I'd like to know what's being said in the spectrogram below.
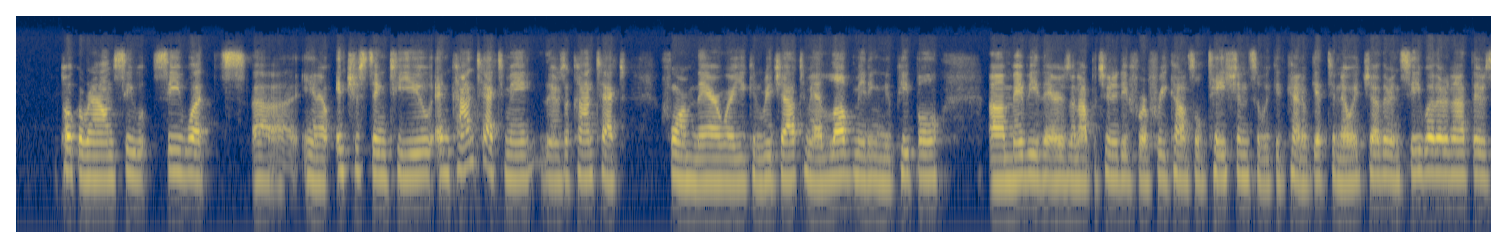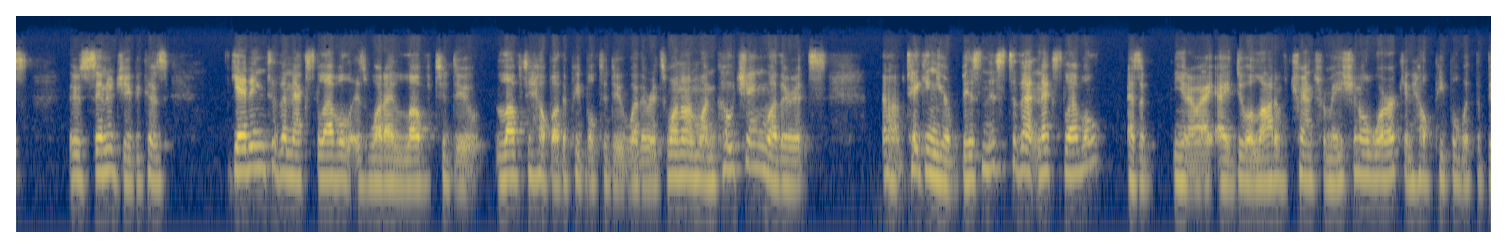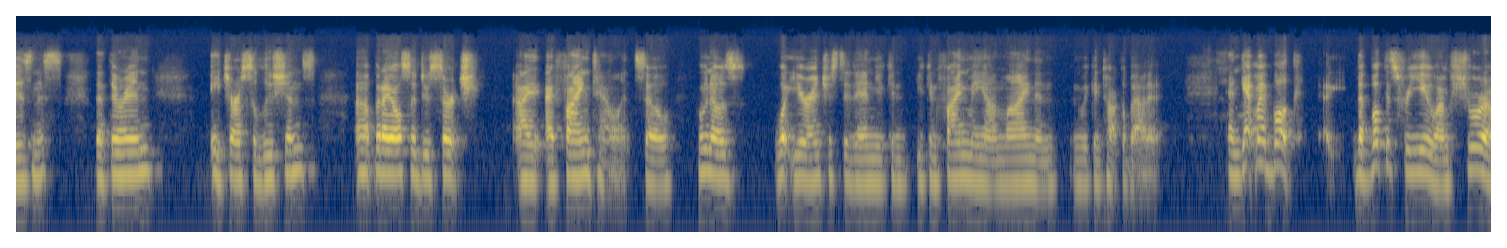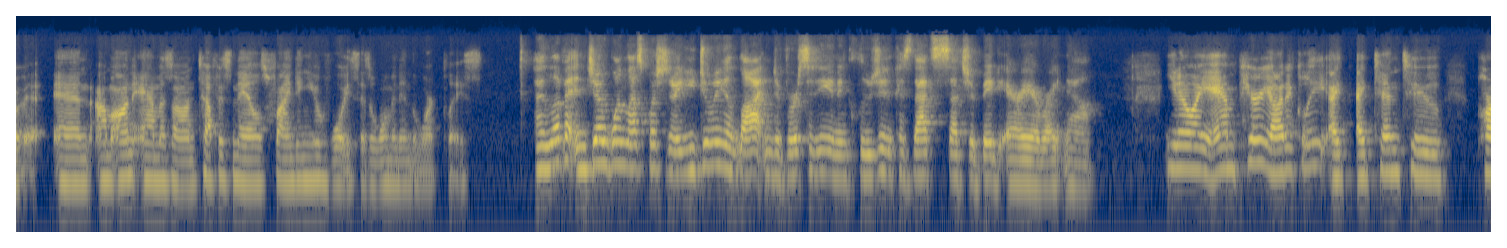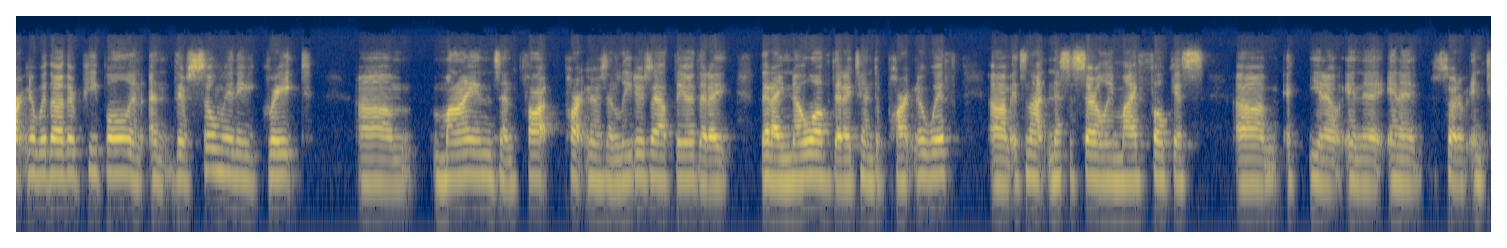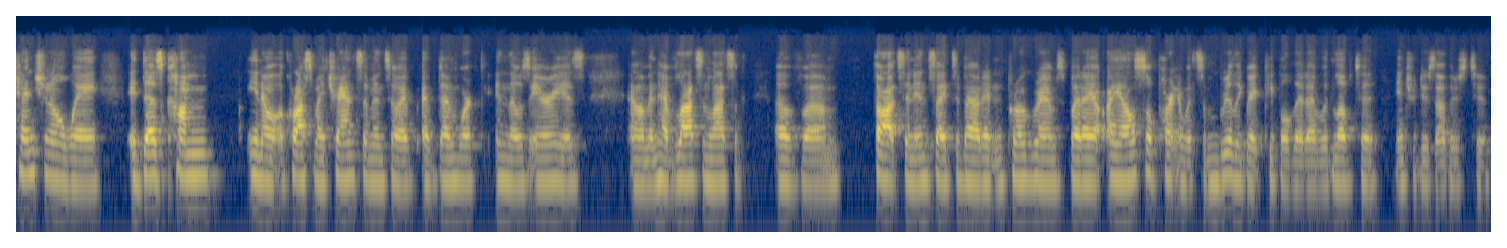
poke around, see see what's uh, you know interesting to you, and contact me. There's a contact form there where you can reach out to me. I love meeting new people. Um, maybe there's an opportunity for a free consultation so we could kind of get to know each other and see whether or not there's there's synergy because getting to the next level is what I love to do. Love to help other people to do, whether it's one-on-one coaching, whether it's uh, taking your business to that next level as a you know I, I, do a lot of transformational work and help people with the business that they're in hr solutions. Uh, but i also do search. I, I find talent. So who knows what you're interested in? You can you can find me online and, and we can talk about it. And get my book. The book is for you i'm sure of it. And i'm on amazon tough as nails finding your voice as a woman in the workplace. I love it. And Joe, one last question. Are you doing a lot in diversity and inclusion? Because that's such a big area right now you know, I am periodically. I, I tend to partner with other people, and, and there's so many great um, minds and thought partners and leaders out there that I that I know of that I tend to partner with. Um, it's not necessarily my focus, um, you know, in a in a sort of intentional way. It does come, you know, across my transom, and so I've I've done work in those areas, um, and have lots and lots of of um, thoughts and insights about it and programs, but I, I also partner with some really great people that I would love to introduce others to.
